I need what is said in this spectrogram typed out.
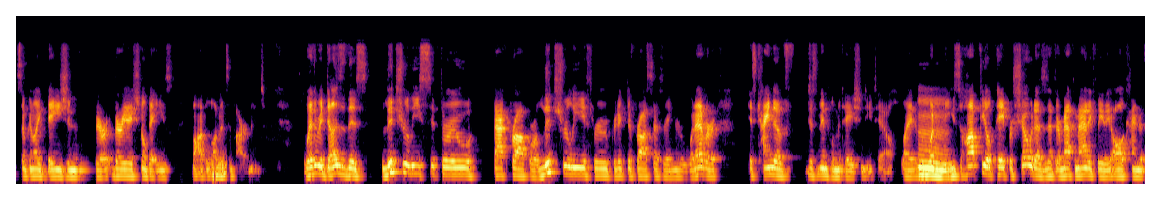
something like Bayesian var- variational Bayes model of Mhm. its environment. Whether it does this literally sit through backprop or literally through predictive processing or whatever is kind of just an implementation detail. Like what Mm. these Hopfield paper showed us is that they're mathematically they all kind of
